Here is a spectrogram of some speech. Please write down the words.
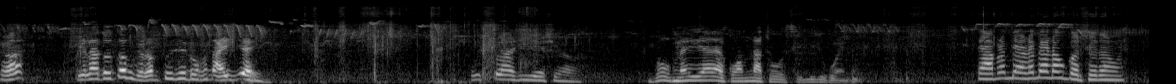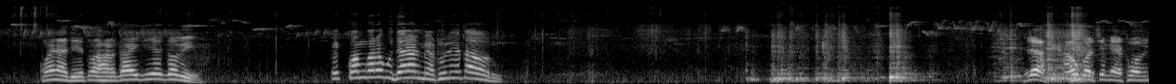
હા? પેલા તો તમ રમતું જે ડોકન આવી ગયા. ઉછલા છીએ. છે હવે ભૂખ નહીં યાર કોમના ચોર છે બીજું કોઈ નહીં. તે આપણે બેઠા બેઠા કરશે તમે? કોઈ ના દે તો હળગાઈ જઈએ ગવે. એક કોમ કરો બુધારાલ મેઠું લેતા આવરું. લે આવું કરશે મેઠું હવે.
